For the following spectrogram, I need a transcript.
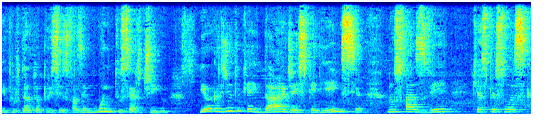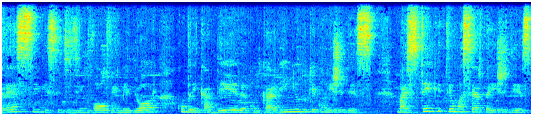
E portanto eu preciso fazer muito certinho. E eu acredito que a idade, a experiência, nos faz ver que as pessoas crescem e se desenvolvem melhor com brincadeira, com carinho, do que com rigidez. Mas tem que ter uma certa rigidez.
